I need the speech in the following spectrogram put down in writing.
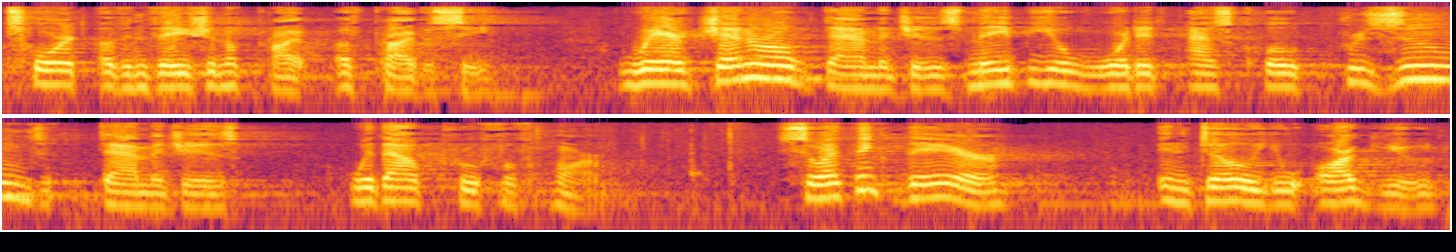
tort of invasion of, pri- of privacy, where general damages may be awarded as, quote, presumed damages without proof of harm. So I think there, in Doe, you argued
